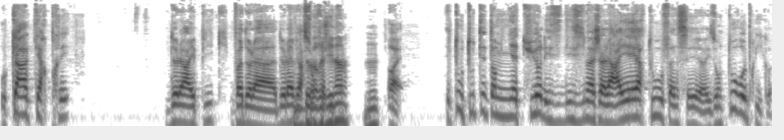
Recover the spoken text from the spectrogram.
au caractère près de la réplique enfin de la de la De version l'original Hmm. Et tout, tout est en miniature, les, les images à l'arrière, tout. Enfin, c'est, euh, ils ont tout repris, quoi.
